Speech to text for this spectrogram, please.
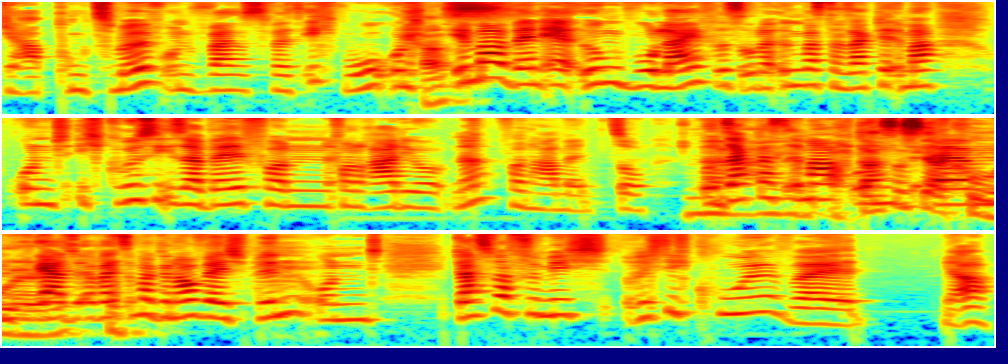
ja, Punkt 12 und was weiß ich wo. Und Krass. immer, wenn er irgendwo live ist oder irgendwas, dann sagt er immer, und ich grüße Isabel von, von Radio, ne, von Hameln, so. Nein. Und sagt das immer. Ach, das und, ist ja ähm, cool. Ja, also er weiß immer genau, wer ich bin. Und das war für mich richtig cool, weil, ja,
